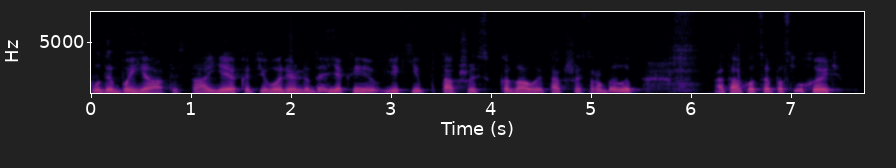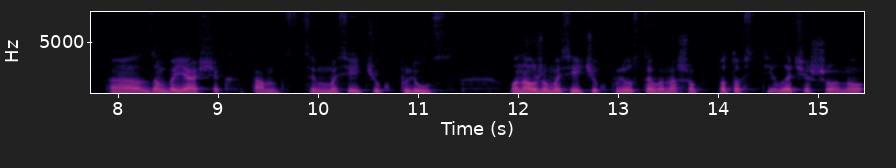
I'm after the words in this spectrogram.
буде боятись. Та? Є категорія людей, які, які б так щось казали, так щось робили б. А так, оце послухають е, зомбоящик там з цим Масійчук плюс. Вона вже Масійчук плюс, це вона що, потовстіла чи що? Ну,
